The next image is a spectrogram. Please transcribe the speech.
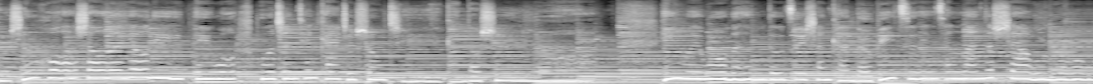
果生活少了有你陪我，我整天开着手机也感到失落，因为我们都最想看到彼此灿烂的笑容。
